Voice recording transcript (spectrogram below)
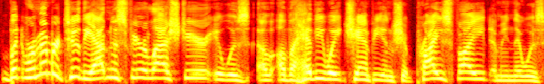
But remember, too, the atmosphere last year, it was of, of, a heavyweight championship prize fight. I mean, there was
